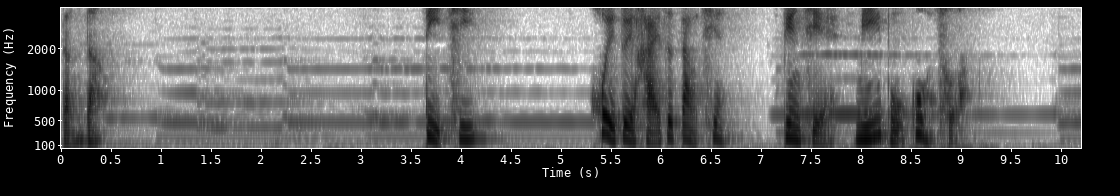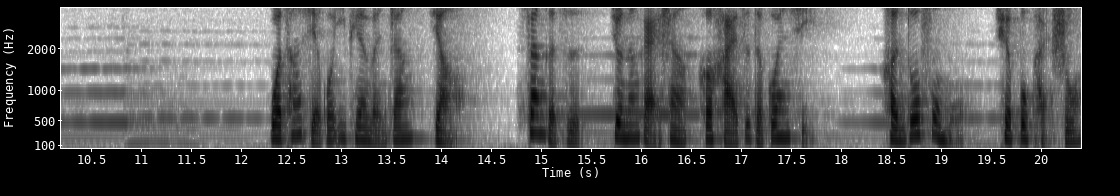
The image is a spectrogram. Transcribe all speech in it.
等等。第七，会对孩子道歉，并且弥补过错。我曾写过一篇文章，叫“三个字就能改善和孩子的关系”，很多父母却不肯说。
